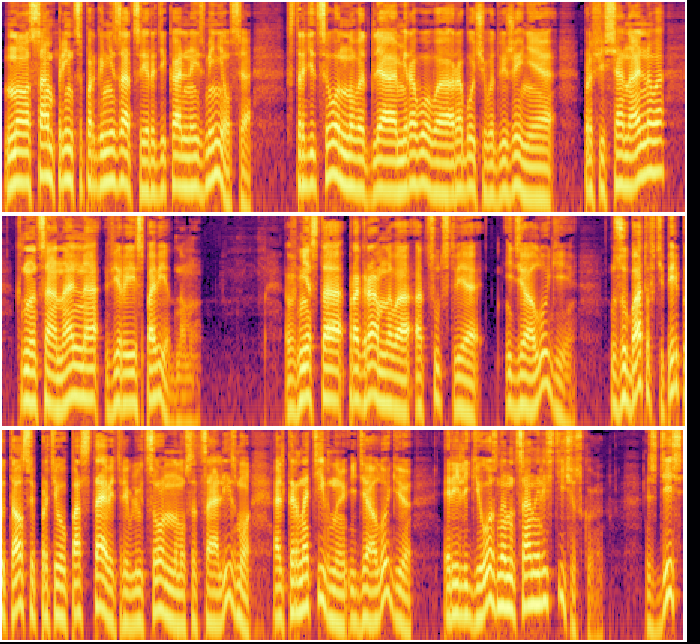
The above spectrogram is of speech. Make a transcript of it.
Но сам принцип организации радикально изменился – с традиционного для мирового рабочего движения профессионального к национально-вероисповедному. Вместо программного отсутствия идеологии Зубатов теперь пытался противопоставить революционному социализму альтернативную идеологию, религиозно-националистическую. Здесь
